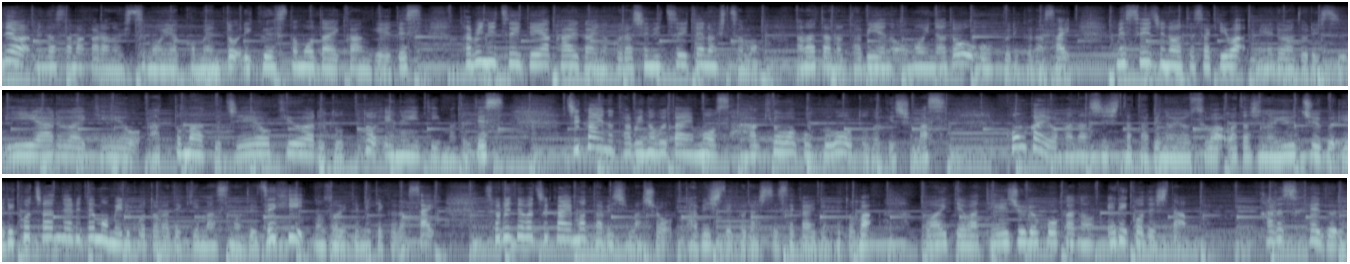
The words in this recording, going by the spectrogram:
組では皆様からの質問やコメントリクエストも大歓迎です。旅についてや海外の暮らしについての質問あなたの旅への思いなどをお送りください。メッセージの宛先はメールアドレス eriko.joqr.net までです。次回の旅の舞台もサハ共和国をお届けします。今回お話しした旅の様子は私の YouTube エリコチャンネルでも見ることができますのでぜひ覗いてみてください。それでは次回も旅しましょう。旅して暮らして世界と言葉。お相手は定住旅行家のエリコでした。カルスヘドル。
